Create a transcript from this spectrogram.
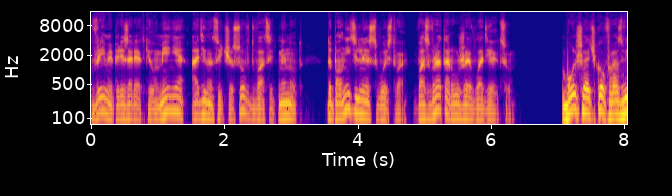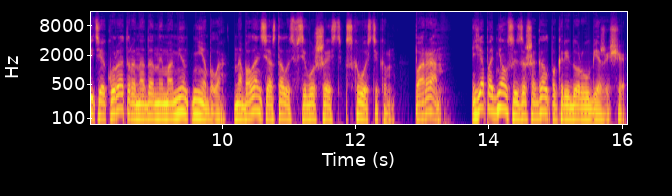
Время перезарядки умения 11 часов 20 минут. Дополнительные свойства. Возврат оружия владельцу. Больше очков развития Куратора на данный момент не было. На балансе осталось всего шесть с хвостиком. «Пора». Я поднялся и зашагал по коридору убежища.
